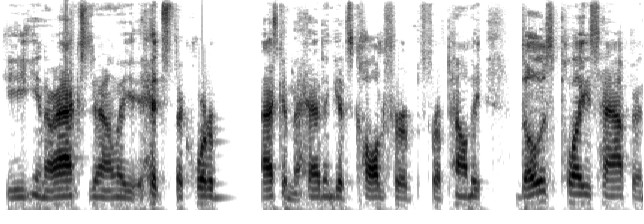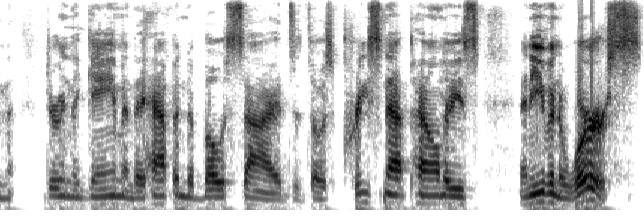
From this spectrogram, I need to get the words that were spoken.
he you know accidentally hits the quarterback in the head and gets called for for a penalty. Those plays happen during the game, and they happen to both sides. It's those pre-snap penalties, and even worse,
